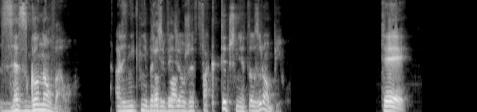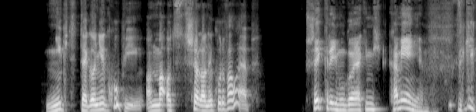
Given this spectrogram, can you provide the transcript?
zezgonował. Ale nikt nie będzie wiedział, że faktycznie to zrobił. Ty. Nikt tego nie kupi. On ma odstrzelony kurwa łeb. Przykryj mu go jakimś kamieniem. Taki,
